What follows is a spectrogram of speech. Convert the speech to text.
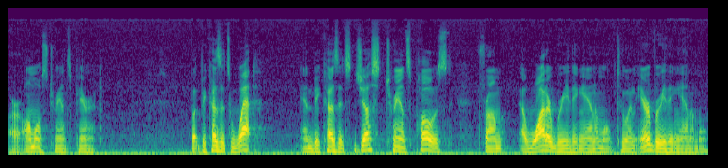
are almost transparent. But because it's wet and because it's just transposed from a water-breathing animal to an air-breathing animal,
